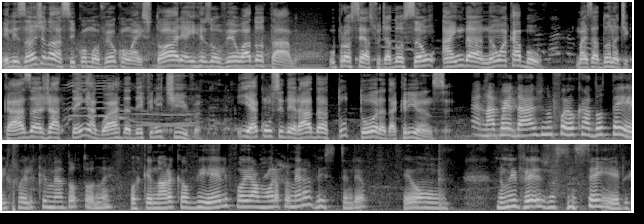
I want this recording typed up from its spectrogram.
Elisângela se comoveu com a história e resolveu adotá-lo. O processo de adoção ainda não acabou, mas a dona de casa já tem a guarda definitiva e é considerada tutora da criança. É, na verdade, não foi eu que adotei ele, foi ele que me adotou, né? Porque na hora que eu vi ele, foi amor à primeira vista, entendeu? Eu não me vejo assim sem ele.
